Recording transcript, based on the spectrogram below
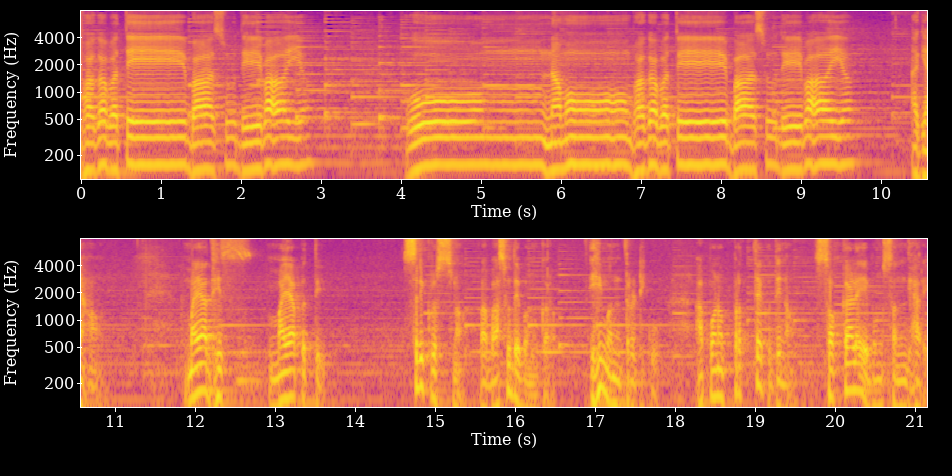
ଭଗବତେ ବାସୁଦେବାୟ ଓମ୍ ନମୋ ଭଗବତେ ବାସୁଦେବାୟ ଆଜ୍ଞା ହଁ ମାୟାଧୀଶ ମାୟାପତି ଶ୍ରୀକୃଷ୍ଣ ବା ବାସୁଦେବଙ୍କର ଏହି ମନ୍ତ୍ରଟିକୁ ଆପଣ ପ୍ରତ୍ୟେକ ଦିନ ସକାଳେ ଏବଂ ସନ୍ଧ୍ୟାରେ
